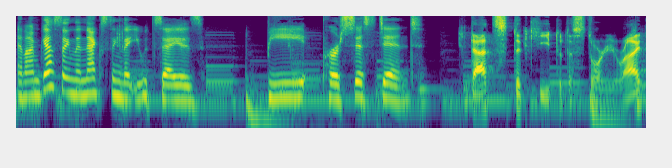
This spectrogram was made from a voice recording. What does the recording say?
And I'm guessing the next thing that you would say is be persistent that's the key to the story, right?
